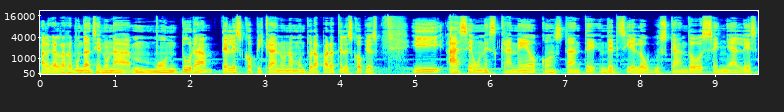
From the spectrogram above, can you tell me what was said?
valga la redundancia, en una montura telescópica, en una montura para telescopios y hace un escaneo constante del cielo buscando señales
